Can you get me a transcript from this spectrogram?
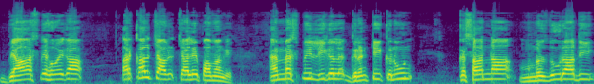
ਬਿਆਸ ਤੇ ਹੋਏਗਾ ਔਰ ਕੱਲ ਚਾਲੇ ਪਾਵਾਂਗੇ। ਐਮਐਸਪੀ ਲੀਗਲ ਗਰੰਟੀ ਕਾਨੂੰਨ, ਕਿਸਾਨਾਂ, ਮਜ਼ਦੂਰਾਂ ਦੀ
